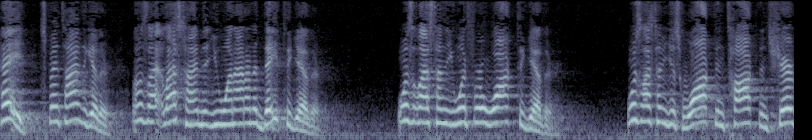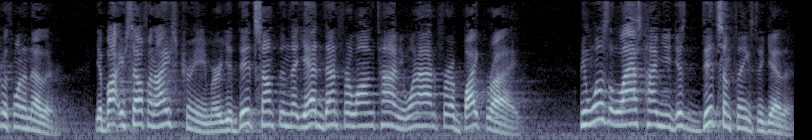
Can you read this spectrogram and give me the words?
Hey, spend time together. When was the last time that you went out on a date together? When was the last time that you went for a walk together? When was the last time you just walked and talked and shared with one another? You bought yourself an ice cream or you did something that you hadn't done for a long time. You went out for a bike ride. I mean, when was the last time you just did some things together?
